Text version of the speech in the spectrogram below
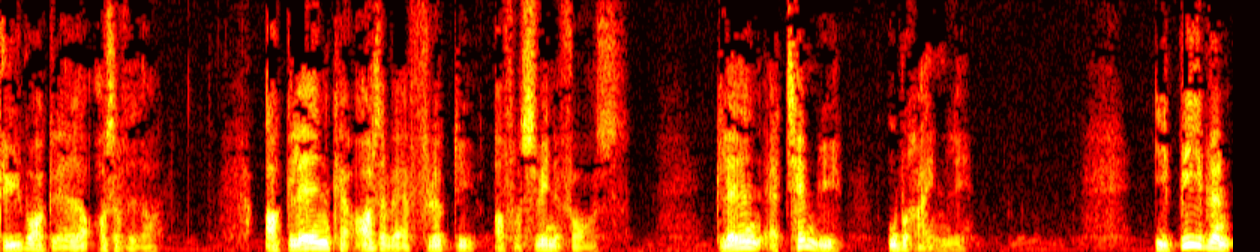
dybere glæder osv. Og glæden kan også være flygtig og forsvinde for os. Glæden er temmelig uberegnelig. I Bibelen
